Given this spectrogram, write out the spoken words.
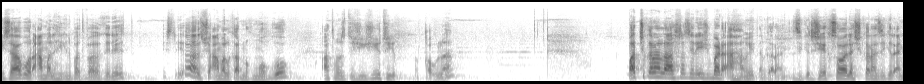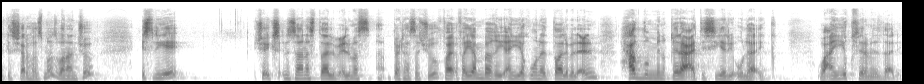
حِساب اور عمل ہیٚکہِ نہٕ پَتہٕ پگہہ کٔرِتھ اِسلیے آز چھُ عمل کَرنُک موقعہٕ گوٚو اَتھ منٛز تہِ چھُ یہِ چھُ یِتھُے قبلہ پَتہٕ چھُ کَران لاسٹَس یعنی یہِ چھُ بَڑٕ اہم ییٚتٮ۪ن کَران ذِکِر شیخ صالح چھُ کَران ذِکِر اَمہِ کِس شَرحَس منٛز وَنان چھُ اِسلیے چھُ أکِس اِنسانَس طٲلبہِ علمَس پٮ۪ٹھ ہسا چھُ فیم بغی اَن یقوٗن طٲلبہِ العلم حَوُم مِن قِرا اَتہِ سیرِ اولا اِک وۄنۍ اَن یُک دالِک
